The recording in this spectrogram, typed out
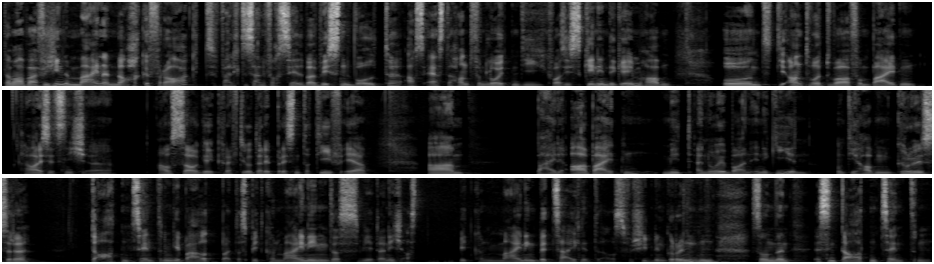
da mal bei verschiedenen Minern nachgefragt, weil ich das einfach selber wissen wollte, aus erster Hand von Leuten, die quasi Skin in the Game haben. Und die Antwort war von beiden, klar ist jetzt nicht äh, aussagekräftig oder repräsentativ eher. Ähm, beide arbeiten mit erneuerbaren Energien und die haben größere Datenzentren gebaut. Das Bitcoin Mining, das wird ja nicht als Bitcoin Mining bezeichnet, aus verschiedenen Gründen, sondern es sind Datenzentren.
